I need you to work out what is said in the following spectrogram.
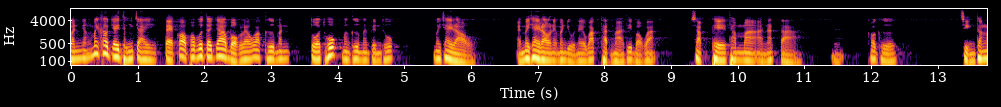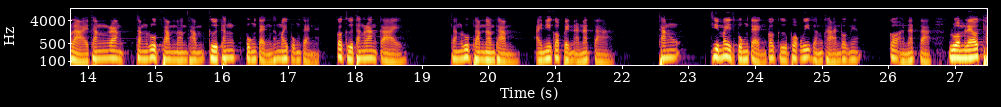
มันยังไม่เข้าใจถึงใจ แต่ก็พระพุทธเจ้าบอกแล้วว่า คือมันตัวทุกข์มันคือมันเป็นทุกข์ไม่ใช่เราไอ้ไม่ใช่เราเนี่ยมันอยู่ในวรรคถัดมาที่บอกว่า สัพเพธรรมาอนัตตาเนี่ยก็คือ สิ่งทั้งหลายทั้งร่างทั้งรูปธรรมนามธรรมคือทั้งปรุงแต่งทั้งไม่ปรุงแต่งก็คือทั้งร่างกาย ทั้งรูปธรรมนามธรรมไอ้นี้ก็เป็นอนัตตา ทั้งที่ไม่ปรุงแต่งก็คือพวกวิสังขารพวกเนี้ยก็อนัตตา รวมแล้วท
